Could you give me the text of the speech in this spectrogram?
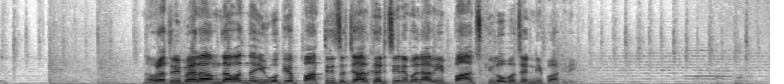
નવરાત્રી પહેલા અમદાવાદના યુવકે પાંત્રીસ હજાર ખર્ચીને બનાવી પાંચ કિલો વજનની પાઘડી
